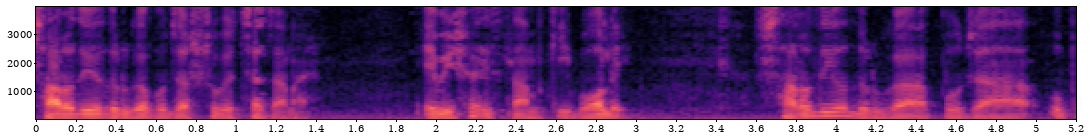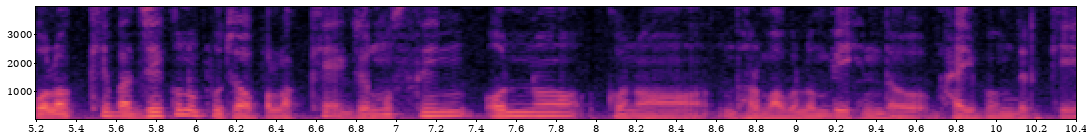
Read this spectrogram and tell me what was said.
শারদীয় দুর্গাপূজার শুভেচ্ছা জানায়। এ বিষয়ে ইসলাম কি বলে? শারদীয় দুর্গা পূজা উপলক্ষে বা যে কোনো পূজা উপলক্ষে একজন মুসলিম অন্য কোনো ধর্মাবলম্বী হিন্দু ভাই বোনদেরকে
